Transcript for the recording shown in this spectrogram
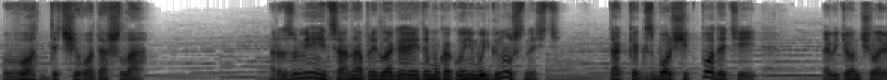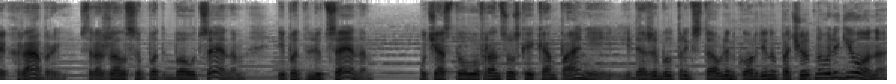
«Вот до чего дошла!» Разумеется, она предлагает ему какую-нибудь гнусность, так как сборщик податей, а ведь он человек храбрый, сражался под Бауценом и под Люценом, участвовал во французской кампании и даже был представлен к ордену почетного легиона.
